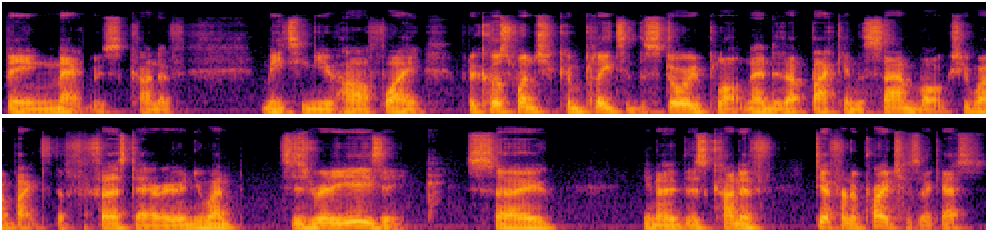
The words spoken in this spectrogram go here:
being met. It was kind of meeting you halfway. But of course, once you completed the story plot and ended up back in the sandbox, you went back to the first area and you went, "This is really easy." So, you know, there's kind of different approaches, I guess.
